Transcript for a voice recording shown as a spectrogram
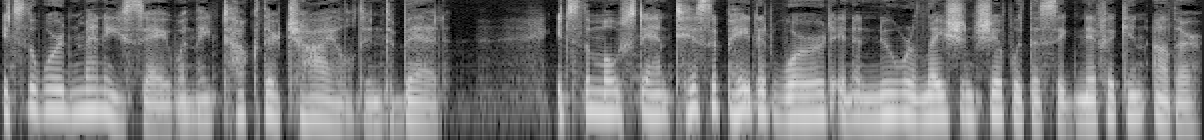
It's the word many say when they tuck their child into bed. It's the most anticipated word in a new relationship with a significant other.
